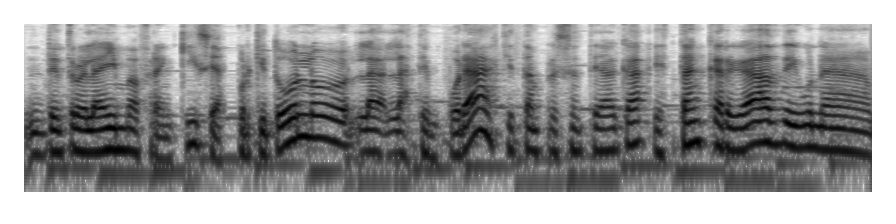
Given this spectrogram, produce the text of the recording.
dentro de la misma franquicia, porque todas las temporadas que están presentes acá están cargadas de una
